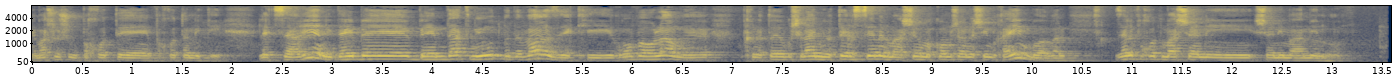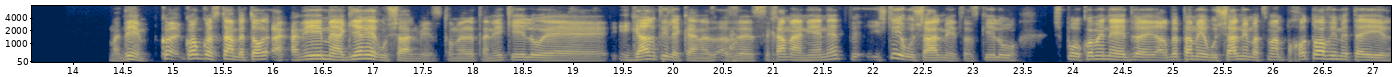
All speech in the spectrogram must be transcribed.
למשהו שהוא פחות, אה, פחות אמיתי. לצערי, אני די בעמדת מיעוט בדבר הזה, כי רוב העולם, אה, מבחינתו ירושלים יותר סמל מאשר מקום שאנשים חיים בו, אבל זה לפחות מה שאני, שאני מאמין בו. מדהים. קודם כל סתם, בתור, אני מהגר ירושלמי, זאת אומרת, אני כאילו אה, היגרתי לכאן, אז, אז אה, שיחה מעניינת. אשתי ירושלמית, אז כאילו, יש פה כל מיני, הרבה פעמים הירושלמים עצמם פחות אוהבים את העיר.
